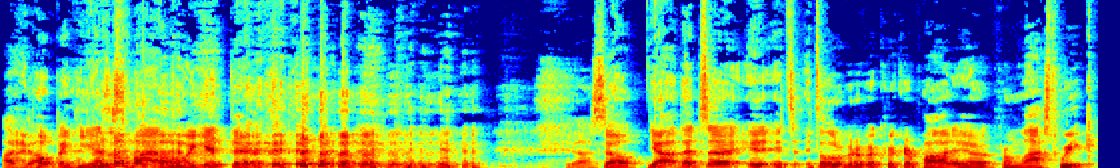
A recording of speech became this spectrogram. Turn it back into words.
I'm hoping that. he has a smile when we get there. yeah. So yeah, that's a it- it's it's a little bit of a quicker pod uh, from last week.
